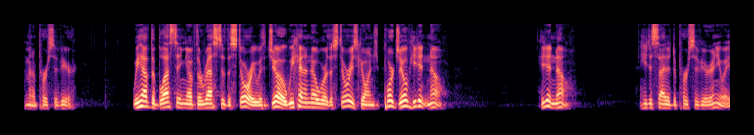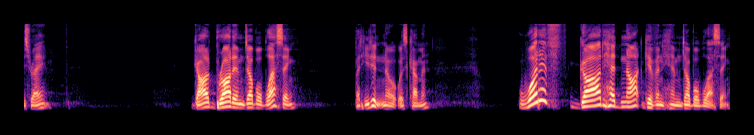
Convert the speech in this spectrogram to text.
I'm going to persevere. We have the blessing of the rest of the story with Job. We kind of know where the story's going. Poor Job, he didn't know. He didn't know. He decided to persevere anyways, right? God brought him double blessing, but he didn't know it was coming. What if God had not given him double blessing?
